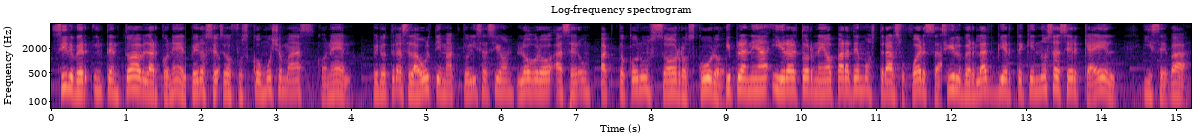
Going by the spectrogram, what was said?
Silver intentó hablar con él, pero se ofuscó mucho más con él pero tras la última actualización logró hacer un pacto con un zorro oscuro y planea ir al torneo para demostrar su fuerza. Silver le advierte que no se acerque a él y se va.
